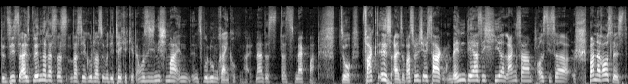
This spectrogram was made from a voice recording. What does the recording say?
dann, siehst du als Blinder, dass, das, dass hier gut was über die Theke geht. Da muss ich nicht mal in, ins Volumen reingucken halt. Ne? Das, das merkt man. So, Fakt ist also, was will ich euch sagen? Wenn der sich hier langsam aus dieser Spanne rauslöst,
